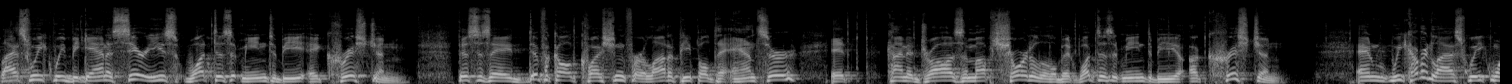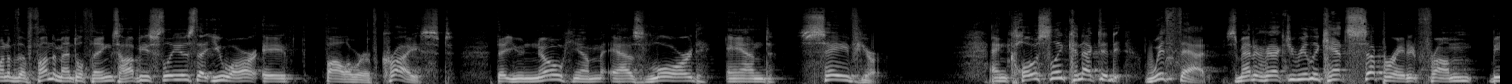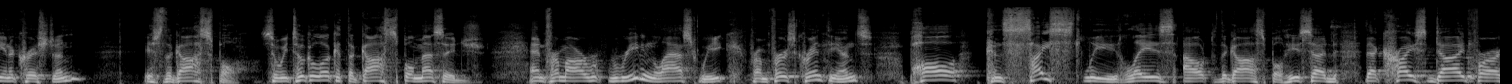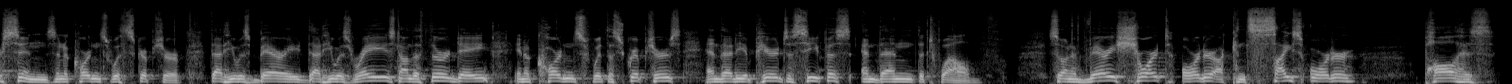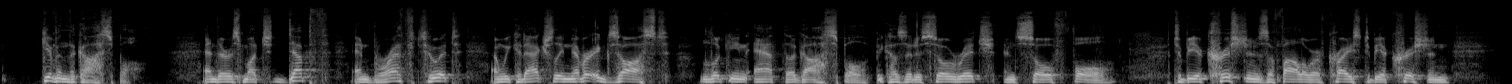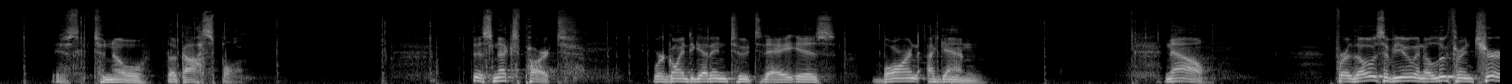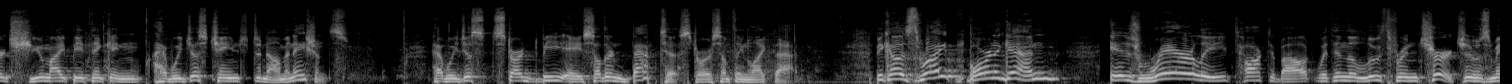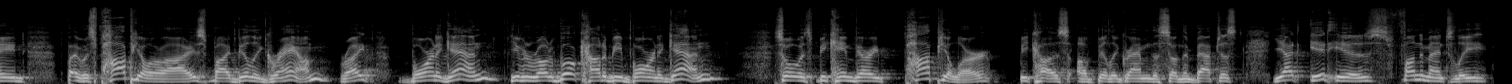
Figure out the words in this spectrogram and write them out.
Last week we began a series, What Does It Mean to Be a Christian? This is a difficult question for a lot of people to answer. It kind of draws them up short a little bit. What does it mean to be a Christian? And we covered last week one of the fundamental things, obviously, is that you are a follower of Christ, that you know him as Lord and Savior. And closely connected with that, as a matter of fact, you really can't separate it from being a Christian, is the gospel. So we took a look at the gospel message. And from our reading last week from 1 Corinthians, Paul concisely lays out the gospel. He said that Christ died for our sins in accordance with Scripture, that he was buried, that he was raised on the third day in accordance with the Scriptures, and that he appeared to Cephas and then the twelve. So, in a very short order, a concise order, Paul has given the gospel. And there's much depth and breadth to it, and we could actually never exhaust looking at the gospel because it is so rich and so full. To be a Christian is a follower of Christ. To be a Christian is to know the gospel. This next part we're going to get into today is born again. Now, for those of you in a Lutheran church, you might be thinking, have we just changed denominations? Have we just started to be a Southern Baptist or something like that? Because, right, born again is rarely talked about within the Lutheran church. It was made, it was popularized by Billy Graham, right? Born again. He even wrote a book, How to Be Born Again. So it was, became very popular because of Billy Graham and the Southern Baptist. Yet it is fundamentally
